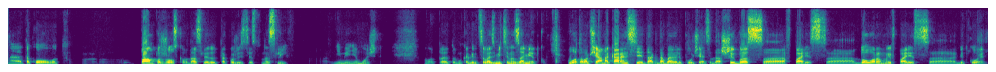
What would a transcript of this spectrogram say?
э, такого вот э, пампа жесткого, да, следует такой же, естественно, слив, не менее мощный. Вот, поэтому, как говорится, возьмите на заметку. Вот, а вообще, а на currency, так, добавили, получается, да, Шиба с, э, в паре с э, долларом и в паре с биткоином.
